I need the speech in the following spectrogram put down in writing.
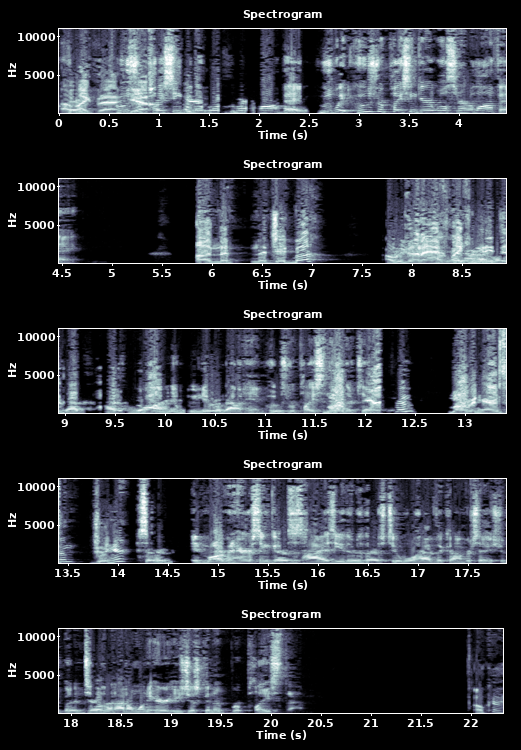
I like that. Who's yeah. replacing Garrett Wilson or Olave? Who's wait? Who's replacing Garrett Wilson or Olave? Uh, N- Njigba? Are we going to act like we well, that's, that's one, and we knew about him? Who's replacing Marvin the other two? Harrison? Marvin Harrison Jr. So if Marvin Harrison goes as high as either of those two, we'll have the conversation. But until then, I don't want to hear he's just going to replace them. Okay.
